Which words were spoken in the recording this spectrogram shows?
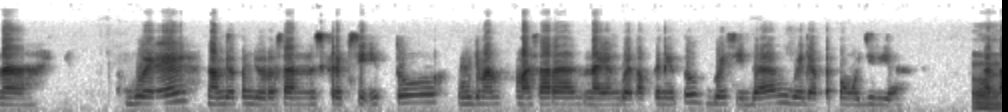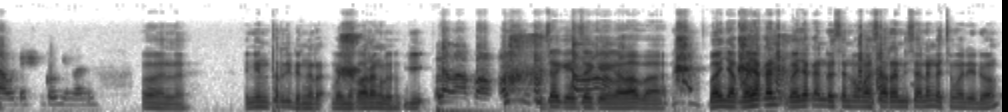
Nah gue ngambil penjurusan skripsi itu manajemen pemasaran. Nah yang gue takutin itu gue sidang gue dapet penguji dia. Oh nggak alah, tahu deh gue gimana. Oh alah. ini ntar didengar banyak orang loh Gi. Nggak apa-apa. It's okay, it's okay, nggak apa-apa. Banyak, banyak kan, banyak kan dosen pemasaran di sana nggak cuma dia doang.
